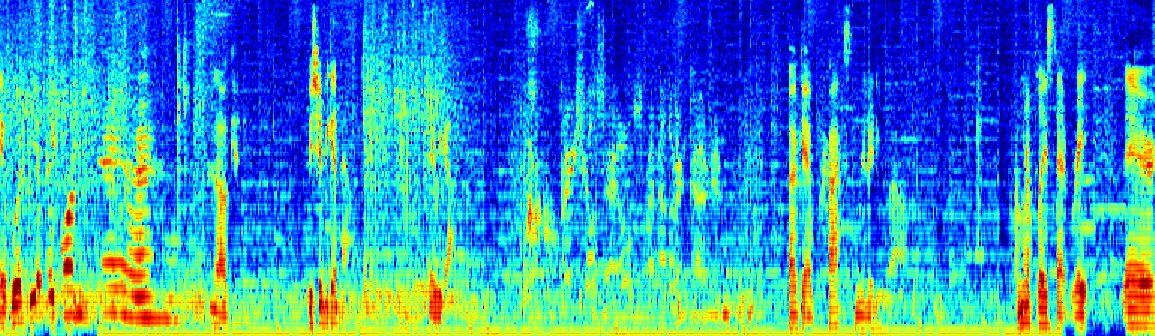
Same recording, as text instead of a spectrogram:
It would be a big one. Eh, Okay. We should be good now. There we go. Brace yourselves for another incursion. Okay, proximity bomb. I'm gonna place that right there.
